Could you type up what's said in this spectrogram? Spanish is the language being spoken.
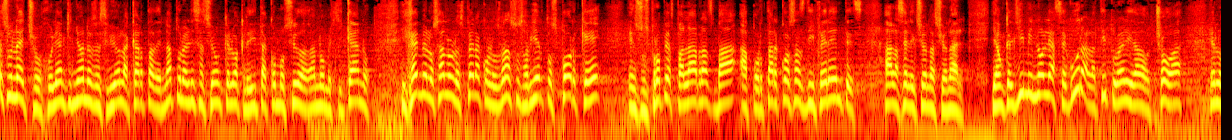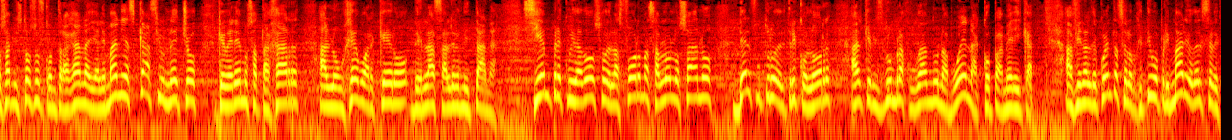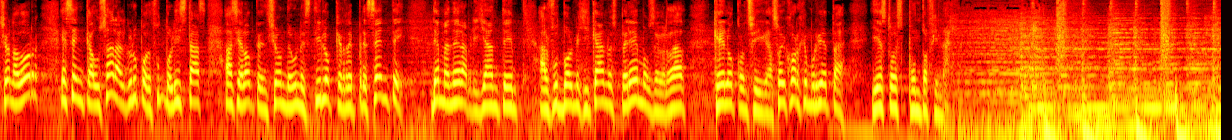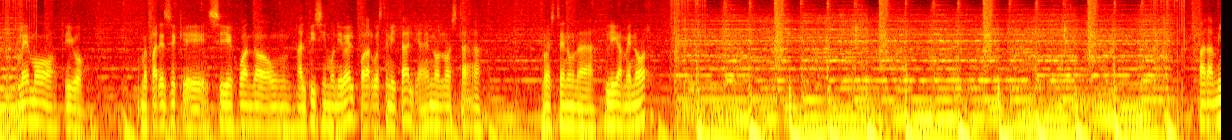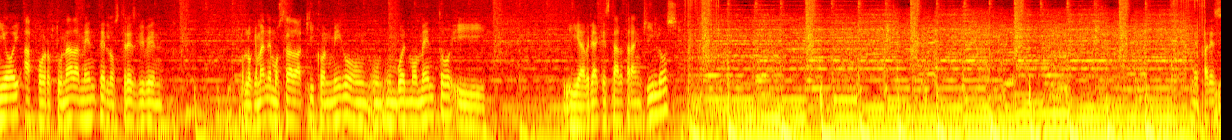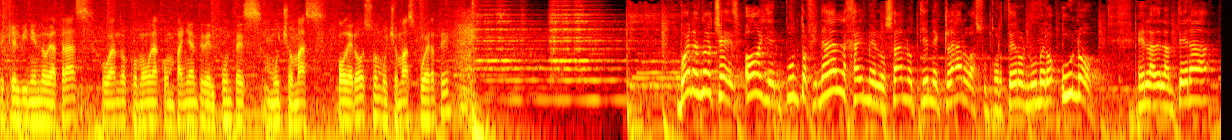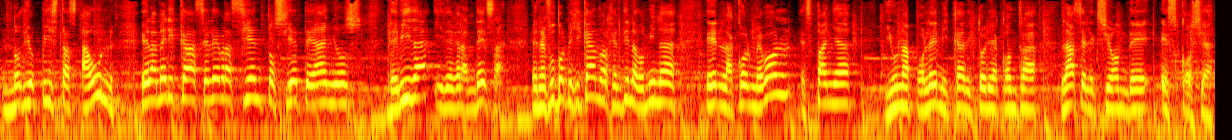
Es un hecho, Julián Quiñones recibió la carta de naturalización que lo acredita como ciudadano mexicano y Jaime Lozano lo espera con los brazos abiertos porque, en sus propias palabras, va a aportar cosas diferentes a la selección nacional. Y aunque el Jimmy no le asegura la titularidad a Ochoa en los amistosos contra Ghana y Alemania, es casi un hecho que veremos atajar al longevo arquero de la Salernitana. Siempre cuidadoso de las formas, habló Lozano del futuro del tricolor al que vislumbra jugando una buena Copa América. A final de cuentas, el objetivo primario del seleccionador es encauzar al grupo de futbolistas hacia la obtención de un estilo que represente de manera brillante al fútbol mexicano. Esperemos de verdad que lo consiga. Soy Jorge Murrieta y esto es punto final. Memo, digo, me parece que sigue jugando a un altísimo nivel, por algo está en Italia, ¿eh? no, está, no está en una liga menor. Para mí hoy, afortunadamente, los tres viven, por lo que me han demostrado aquí conmigo, un, buen momento y, y habría que estar tranquilos. Me parece que él viniendo de atrás, jugando como un acompañante del punta, es mucho más poderoso, mucho más fuerte. Buenas noches. Hoy en punto final, Jaime Lozano tiene claro a su portero número uno. En la delantera no dio pistas aún. El América celebra 107 años de vida y de grandeza. En el fútbol mexicano, Argentina domina en la Conmebol, España y una polémica victoria contra la selección de Escocia.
